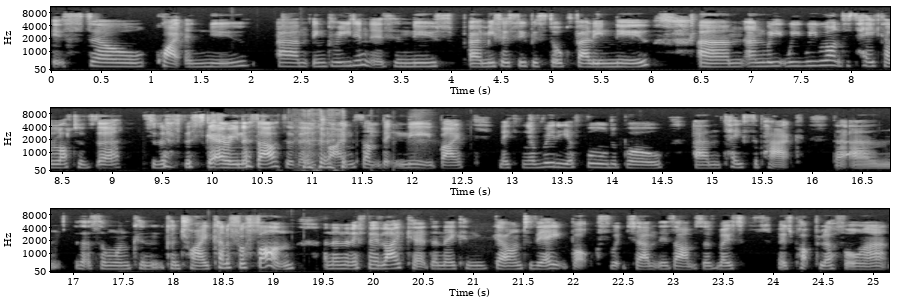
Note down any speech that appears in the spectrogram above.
it's still quite a new um, ingredient. It's a new uh, miso soup is still fairly new, um, and we, we we want to take a lot of the sort of the scariness out of it, trying something new by making a really affordable um, taster pack that um, that someone can can try kind of for fun, and then if they like it, then they can go on to the eight box, which um, is our sort of most most popular format.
